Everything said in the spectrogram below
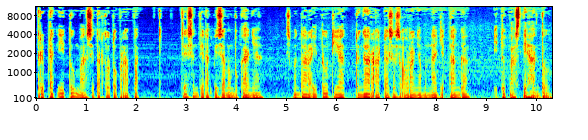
triplek itu masih tertutup rapat. Jason tidak bisa membukanya. Sementara itu dia dengar ada seseorang yang menaiki tangga. Itu pasti hantu.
